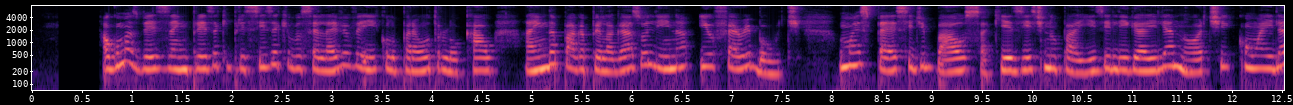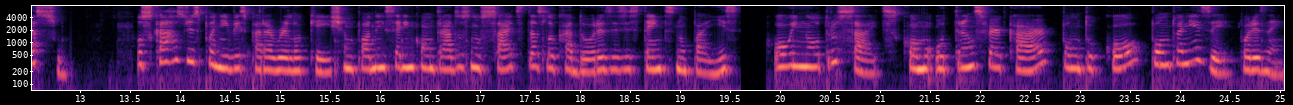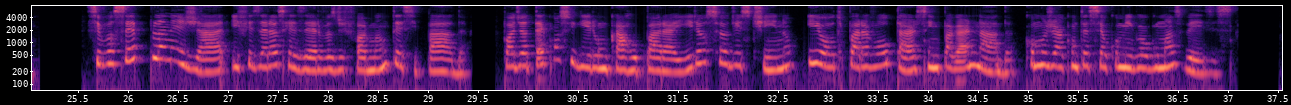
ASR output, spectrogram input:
Algumas vezes a empresa que precisa que você leve o veículo para outro local ainda paga pela gasolina e o ferry boat, uma espécie de balsa que existe no país e liga a Ilha Norte com a Ilha Sul. Os carros disponíveis para relocation podem ser encontrados nos sites das locadoras existentes no país ou em outros sites, como o transfercar.co.nz, por exemplo. Se você planejar e fizer as reservas de forma antecipada, pode até conseguir um carro para ir ao seu destino e outro para voltar sem pagar nada, como já aconteceu comigo algumas vezes.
